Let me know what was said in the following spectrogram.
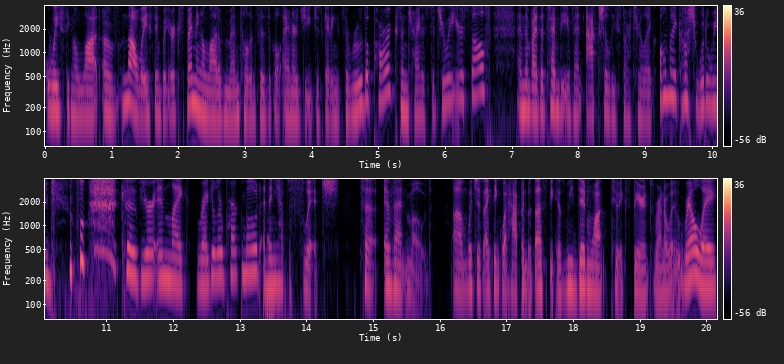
wasting a lot of not wasting but you're expending a lot of mental and physical energy just getting through the parks and trying to situate yourself. And then by the time the event actually starts you're like oh my gosh what do we do? Because you're in like regular park mode and then you have to switch to event mode um, which is i think what happened with us because we did want to experience runaway railway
